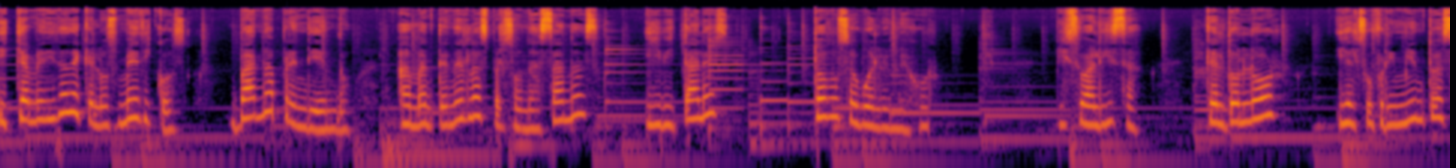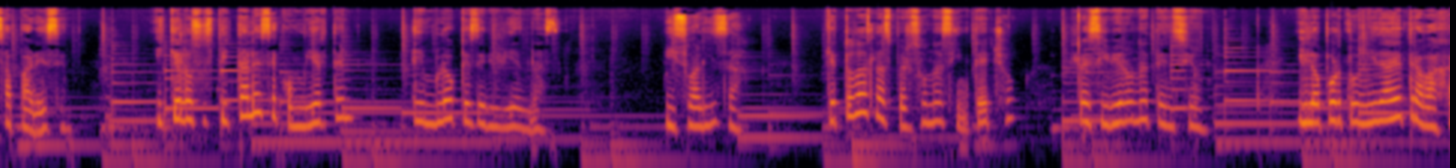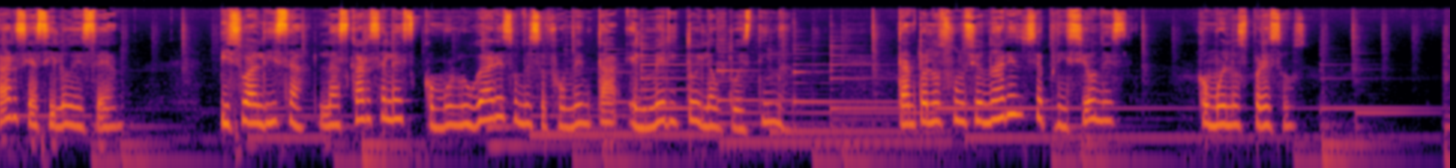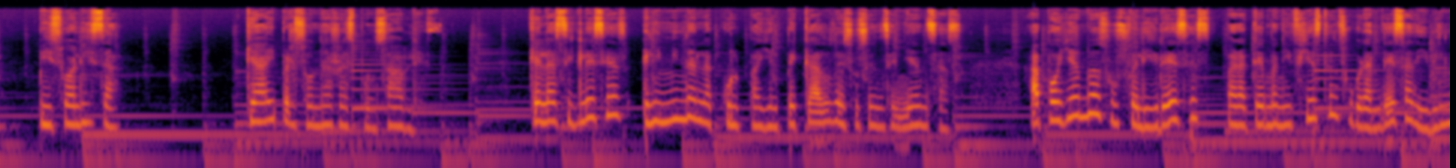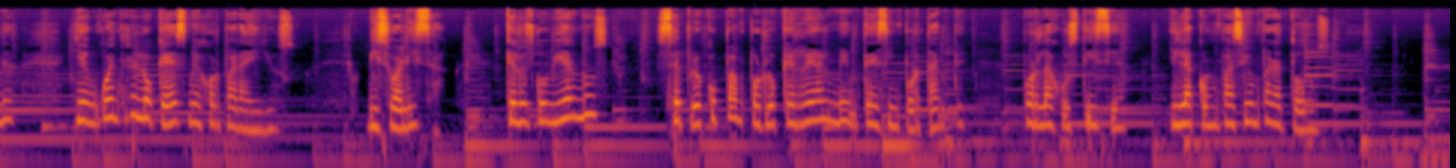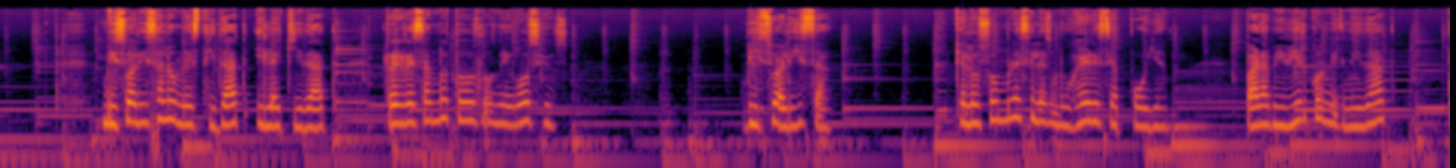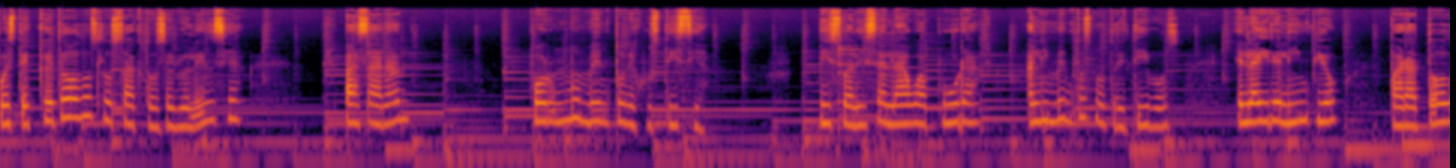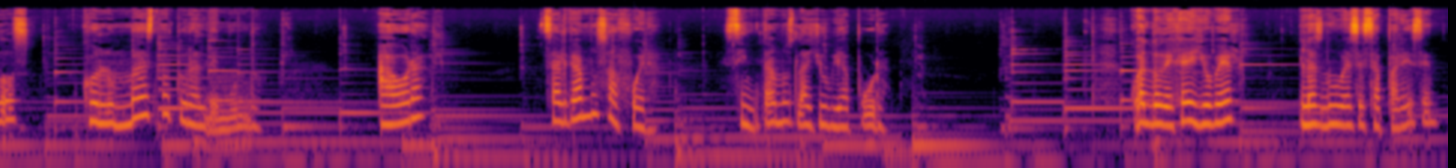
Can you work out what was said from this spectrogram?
y que a medida de que los médicos van aprendiendo a mantener las personas sanas y vitales, todo se vuelve mejor. Visualiza que el dolor y el sufrimiento desaparecen y que los hospitales se convierten en bloques de viviendas. Visualiza que todas las personas sin techo recibieron atención y la oportunidad de trabajar si así lo desean. Visualiza las cárceles como lugares donde se fomenta el mérito y la autoestima, tanto en los funcionarios de prisiones como en los presos. Visualiza que hay personas responsables, que las iglesias eliminan la culpa y el pecado de sus enseñanzas, apoyando a sus feligreses para que manifiesten su grandeza divina y encuentren lo que es mejor para ellos. Visualiza que los gobiernos se preocupan por lo que realmente es importante, por la justicia y la compasión para todos. Visualiza la honestidad y la equidad regresando a todos los negocios. Visualiza que los hombres y las mujeres se apoyan para vivir con dignidad, puesto que todos los actos de violencia pasarán por un momento de justicia. Visualiza el agua pura, alimentos nutritivos, el aire limpio para todos con lo más natural del mundo. Ahora salgamos afuera, sintamos la lluvia pura. Cuando deje de llover, las nubes desaparecen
